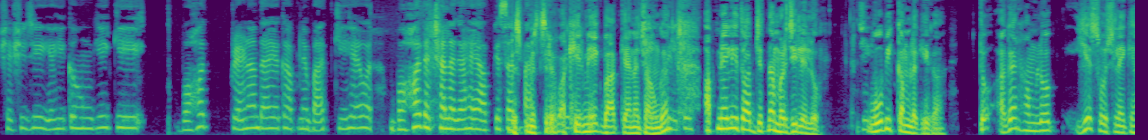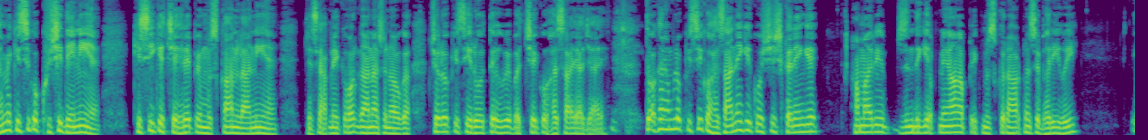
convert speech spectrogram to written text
शशि जी, यही कहूँगी कि बहुत प्रेरणादायक आपने बात की है और बहुत अच्छा लगा है आपके साथ मैं सिर्फ़ आखिर में एक बात कहना चाहूँगा। अपने लिए तो आप जितना मर्ज़ी ले लो वो भी कम लगेगा। तो अगर हम लोग ये सोच लें कि हमें किसी को खुशी देनी है किसी के चेहरे पे मुस्कान लानी है जैसे आपने एक और गाना सुना होगा चलो किसी रोते हुए बच्चे को हंसाया जाए। तो अगर हम लोग किसी को हंसाने की कोशिश करेंगे हमारी ज़िंदगी अपने आप एक मुस्कुराहटों से भरी हुई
